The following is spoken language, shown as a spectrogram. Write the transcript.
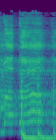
mother.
